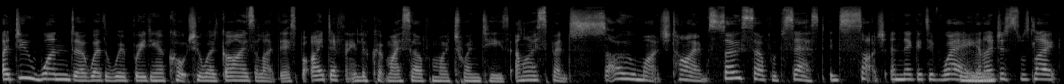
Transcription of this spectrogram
I do wonder whether we're breeding a culture where guys are like this. But I definitely look at myself in my twenties, and I spent so much time, so self obsessed in such a negative way, and I mm-hmm. just was like,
